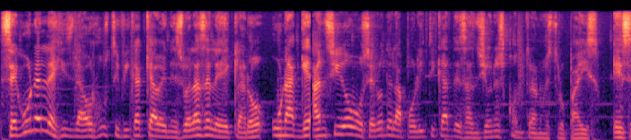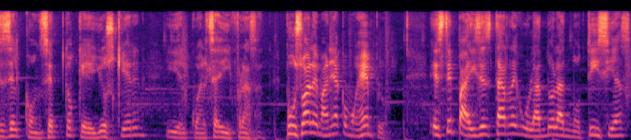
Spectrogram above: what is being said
Según el legislador justifica que a Venezuela se le declaró una guerra. Han sido voceros de la política de sanciones contra nuestro país. Ese es el concepto que ellos quieren y del cual se disfrazan. Puso Alemania como ejemplo. Este país está regulando las noticias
